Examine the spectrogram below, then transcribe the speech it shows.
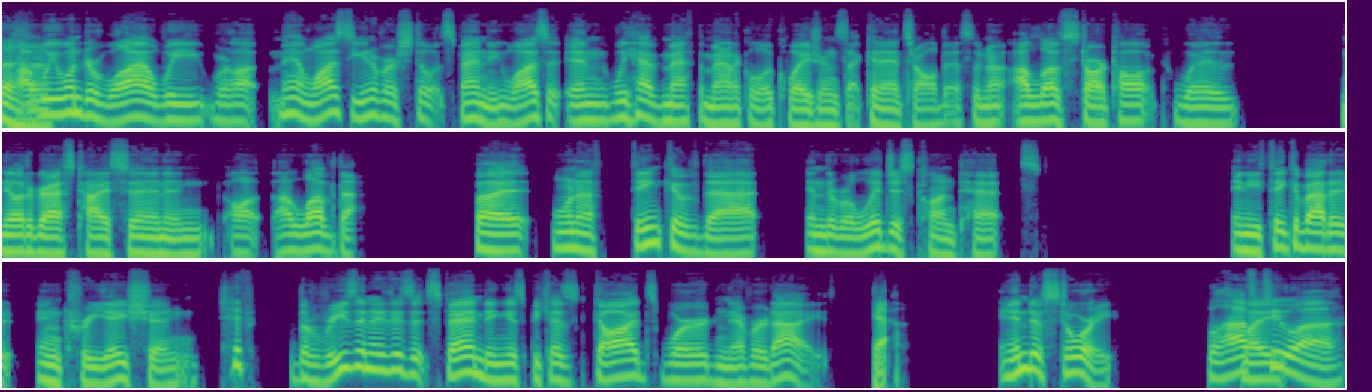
Uh, we wonder why we were like man why is the universe still expanding? Why is it and we have mathematical equations that can answer all this and i, I love star talk with neil degrasse tyson and all, i love that. But when i think of that in the religious context and you think about it in creation the reason it is expanding is because god's word never dies. End of story. We'll have Like- to. Uh,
